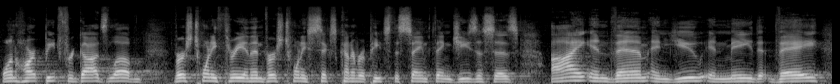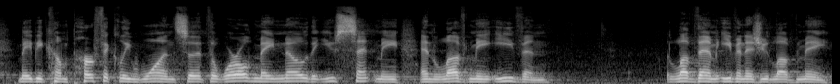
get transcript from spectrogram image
One heartbeat for God's love. Verse 23 and then verse 26 kind of repeats the same thing. Jesus says, I in them and you in me, that they may become perfectly one, so that the world may know that you sent me and loved me even. Love them even as you loved me.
